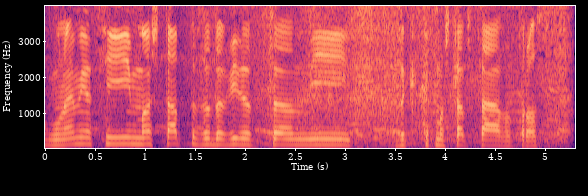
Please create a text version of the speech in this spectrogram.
големия си мащаб, за да видят и за какъв мащаб става въпрос.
